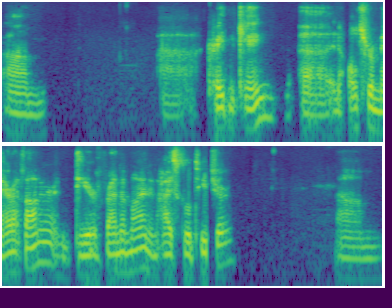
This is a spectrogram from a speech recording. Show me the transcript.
Um, uh, Creighton King, uh, an ultra marathoner and dear friend of mine and high school teacher. Um,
